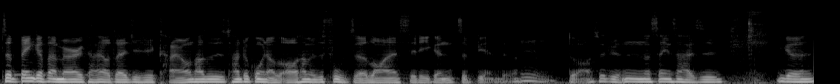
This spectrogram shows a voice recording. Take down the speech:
这 Bank of America 还有再继续开，然后他是他就跟我讲说，哦，他们是负责 Long Island City 跟这边的，嗯，对啊，所以觉得嗯，那三一赛还是一个。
